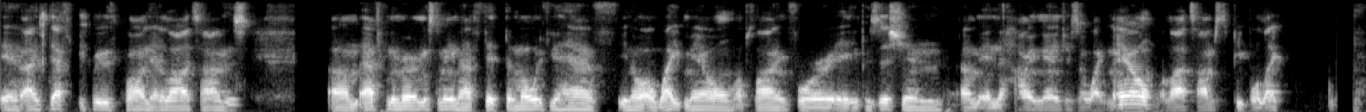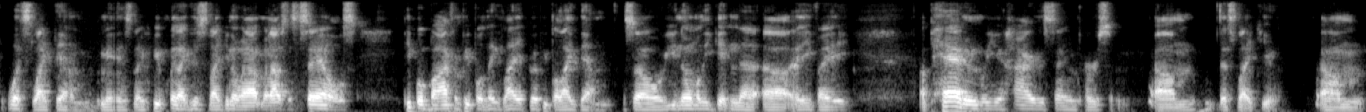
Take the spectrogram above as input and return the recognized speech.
and I definitely agree with Quan that a lot of times um, African Americans may not fit the mold. If you have you know a white male applying for a position um, and the hiring manager is a white male, a lot of times people like what's like them. I mean, it's like people like just like you know when I, when I was in sales, people buy from people they like or people like them. So you normally get in a, uh, a, a pattern where you hire the same person um, that's like you. Um,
